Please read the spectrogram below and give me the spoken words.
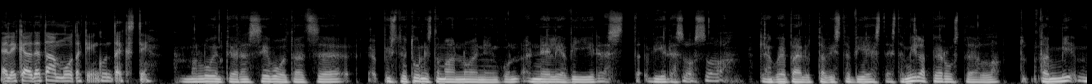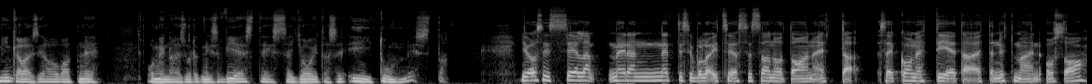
Eli käytetään muutakin kuin tekstiä. Mä luin teidän sivuilta, että se pystyy tunnistamaan noin niin kuin neljä viidestä, viidesosaa ikään kuin epäilyttävistä viesteistä. Millä perusteella tai minkälaisia ovat ne ominaisuudet niissä viesteissä, joita se ei tunnista? Joo, siis siellä meidän nettisivulla itse asiassa sanotaan, että se kone tietää, että nyt mä en osaa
